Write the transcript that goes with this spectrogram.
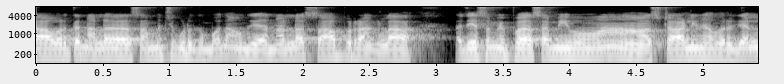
தாவரத்தை நல்லா சமைச்சு கொடுக்கும்போது அவங்க நல்லா சாப்பிட்றாங்களா? அதே சமயம் இப்போ சமீபமாக ஸ்டாலின் அவர்கள்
